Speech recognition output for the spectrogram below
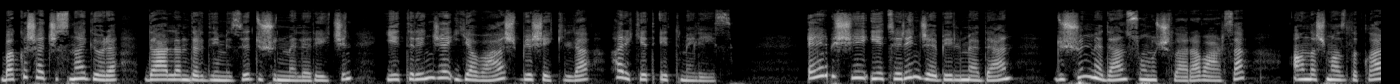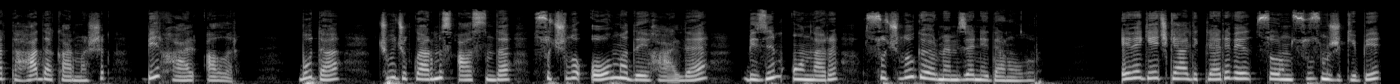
bakış açısına göre değerlendirdiğimizi düşünmeleri için yeterince yavaş bir şekilde hareket etmeliyiz. Eğer bir şeyi yeterince bilmeden, düşünmeden sonuçlara varsak anlaşmazlıklar daha da karmaşık bir hal alır. Bu da çocuklarımız aslında suçlu olmadığı halde bizim onları suçlu görmemize neden olur. Eve geç geldikleri ve sorumsuzmuş gibi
